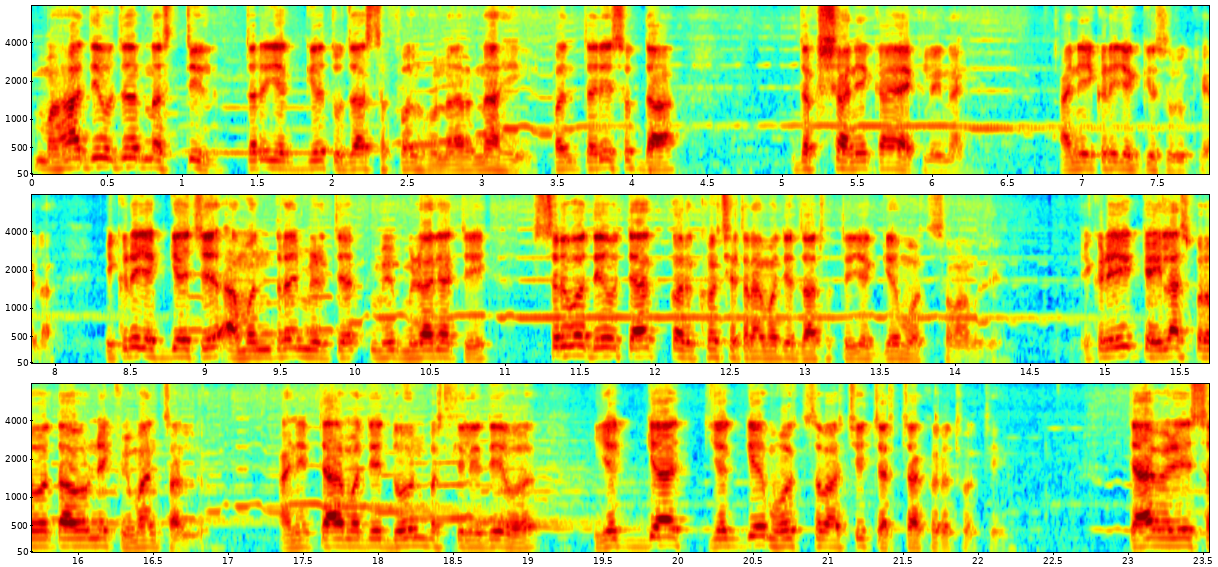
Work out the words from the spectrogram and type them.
महादेव जर नसतील तर यज्ञ तुझा सफल होणार नाही. पण तरी सुद्धा दक्षाने काय ऐकले नाही. आणि इकडे यज्ञ सुरू केला. इकडे यज्ञाचे आमंत्रण मिळते मि- मिळाल्याचे सर्व देव त्या कर्ख क्षेत्रामध्ये जात होते यज्ञ महोत्सवामध्ये. इकडे कैलास पर्वतावरून एक विमान चाललं आणि त्यामध्ये दोन बसलेले देव यज्ञ यज्ञ महोत्सवाची चर्चा करत होते. त्यावेळेस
